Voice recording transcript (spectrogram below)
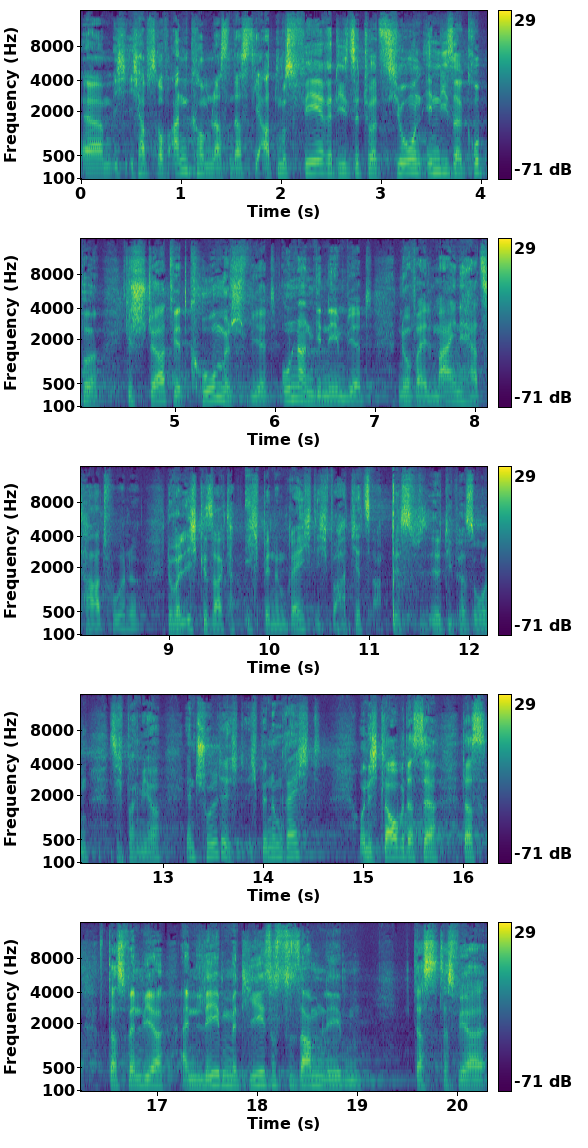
ähm, ich, ich habe es darauf ankommen lassen, dass die Atmosphäre, die Situation in dieser Gruppe gestört wird, komisch wird, unangenehm wird, nur weil mein Herz hart wurde. Nur weil ich gesagt habe, ich bin im Recht, ich warte jetzt ab, bis äh, die Person sich bei mir entschuldigt. Ich bin im Recht. Und ich glaube, dass, der, dass, dass wenn wir ein Leben mit Jesus zusammenleben, dass, dass wir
